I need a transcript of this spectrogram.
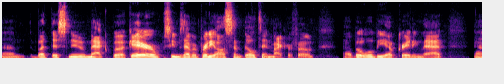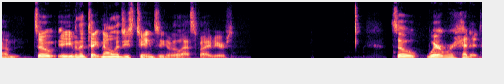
Um, but this new MacBook Air seems to have a pretty awesome built in microphone. Uh, but we'll be upgrading that. Um, so even the technology is changing over the last five years. So, where we're headed,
